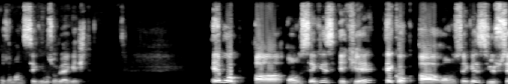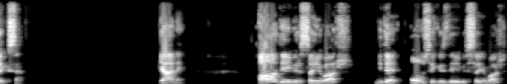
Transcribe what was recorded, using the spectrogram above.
O zaman 8. soruya geçtim. EBOB A18 2, EKOK A18 180. Yani A diye bir sayı var. Bir de 18 diye bir sayı var.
